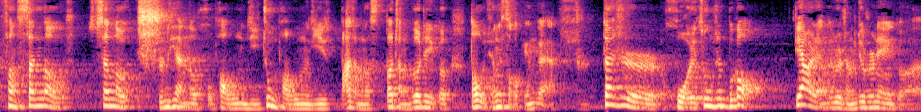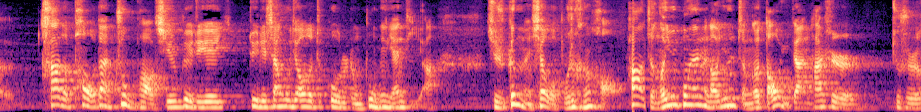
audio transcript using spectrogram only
放三到三到十天的火炮攻击、重炮攻击，把整个把整个这个岛屿全给扫平给，但是火力纵深不够。第二点就是什么？就是那个它的炮弹重炮其实对这些对这珊瑚礁的构筑这种重型掩体啊，其实根本效果不是很好。它整个因为公园战岛，因为整个岛屿战它是就是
